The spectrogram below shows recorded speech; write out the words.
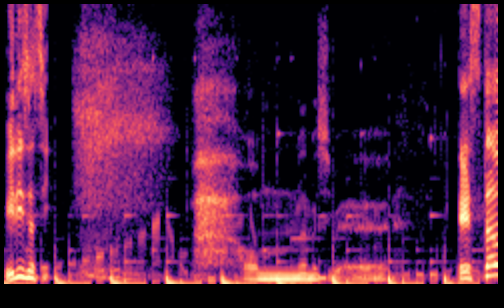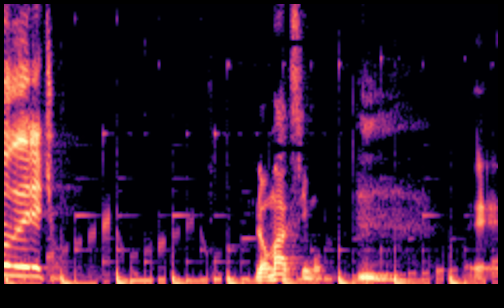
Y dice así. Estado de Derecho. Lo máximo. Eh,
